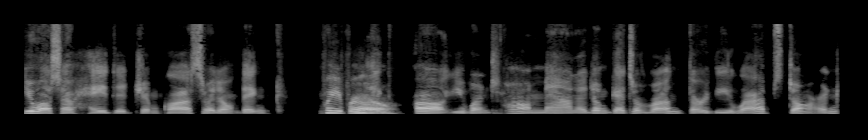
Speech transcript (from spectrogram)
You also hated gym class, so I don't think we were like, oh, you weren't, oh man, I don't get to run 30 laps. Darn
